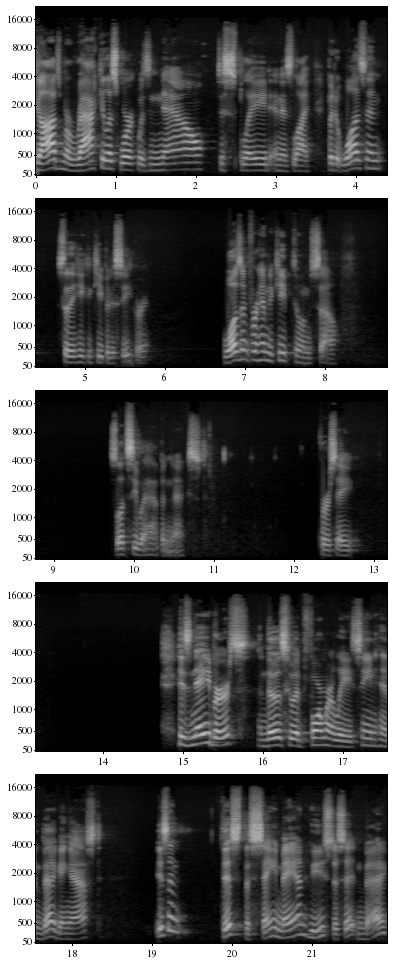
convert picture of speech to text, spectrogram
God's miraculous work was now displayed in his life, but it wasn't so that he could keep it a secret. It wasn't for him to keep to himself. So let's see what happened next. Verse 8. His neighbors and those who had formerly seen him begging asked, Isn't this the same man who used to sit and beg?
